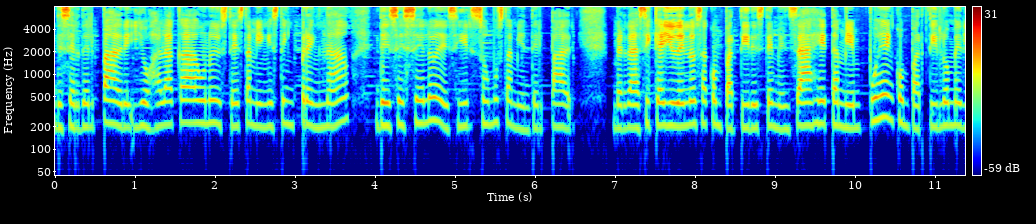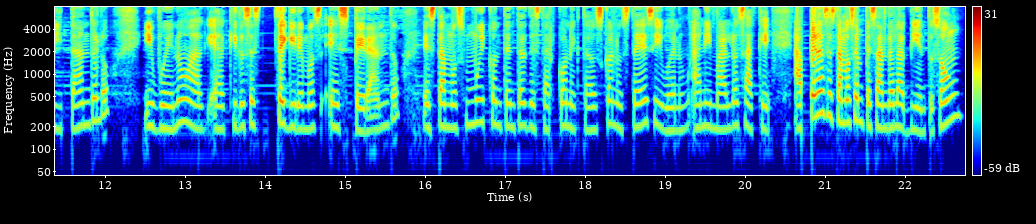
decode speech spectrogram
de ser del Padre, y ojalá cada uno de ustedes también esté impregnado de ese celo de decir, somos también del Padre, ¿verdad? Así que ayúdenos a compartir este mensaje, también pueden compartirlo meditándolo, y bueno, aquí los seguiremos esperando, estamos muy contentas de estar conectados con ustedes y bueno, animarlos a que apenas estamos empezando el Adviento. Son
